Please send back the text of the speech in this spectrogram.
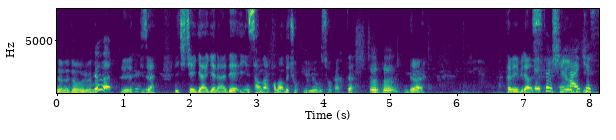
Değil mi? Doğru. Değil mi? Evet güzel. İç içe gel genelde insanlar falan da çok yürüyor bu sokakta. Hı hı. Değil mi? Tabii biraz E, tabii şey oldu ki- herkes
